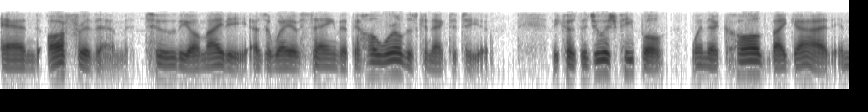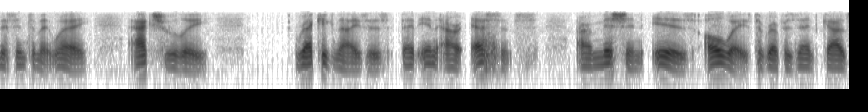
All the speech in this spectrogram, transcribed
and offer them to the Almighty as a way of saying that the whole world is connected to you. Because the Jewish people, when they're called by God in this intimate way, actually recognizes that in our essence, our mission is always to represent God's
